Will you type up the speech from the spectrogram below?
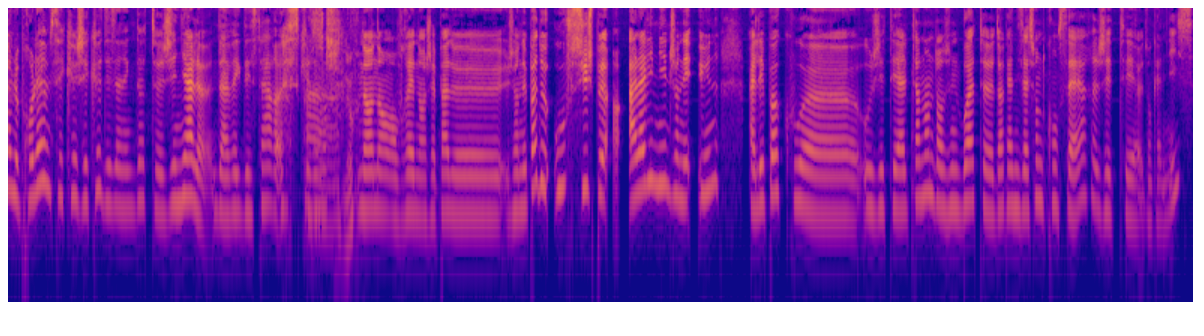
Ah, le problème, c'est que j'ai que des anecdotes euh, géniales avec des stars. Excusez-moi. Excuse-nous. Non, non, en vrai, non, j'ai pas de, j'en ai pas de ouf. Si je peux, à la limite, j'en ai une à l'époque où euh, où j'étais alternante dans une boîte euh, d'organisation de concerts. J'étais euh, donc à Nice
